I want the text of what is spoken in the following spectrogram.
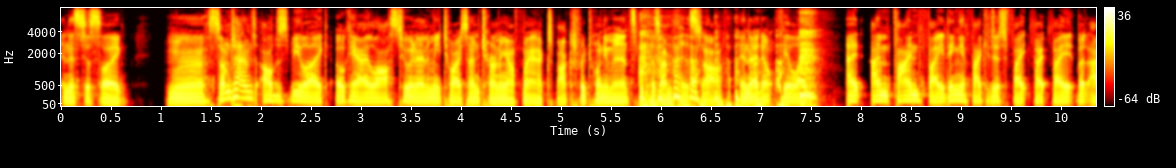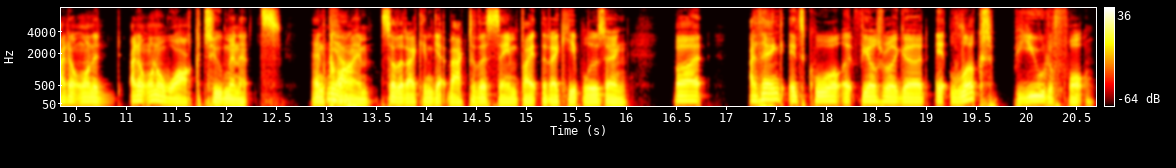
and it's just like mm. sometimes I'll just be like okay I lost to an enemy twice I'm turning off my Xbox for 20 minutes because I'm pissed off and I don't feel like I, I'm fine fighting if I could just fight, fight, fight, but I don't want to. I don't want to walk two minutes and Yeah. climb so that I can get back to the same fight that I keep losing. But I think it's cool. It feels really good. It looks beautiful.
